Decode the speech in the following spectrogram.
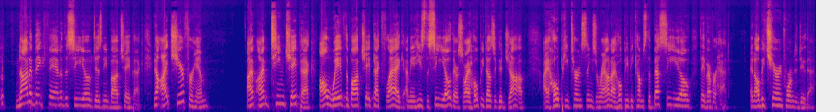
not a big fan of the CEO of Disney, Bob Chapek. Now I cheer for him. I'm I'm Team Chapek. I'll wave the Bob Chapek flag. I mean, he's the CEO there, so I hope he does a good job. I hope he turns things around. I hope he becomes the best CEO they've ever had, and I'll be cheering for him to do that.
